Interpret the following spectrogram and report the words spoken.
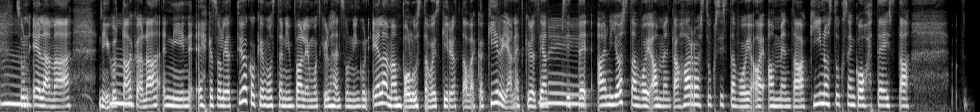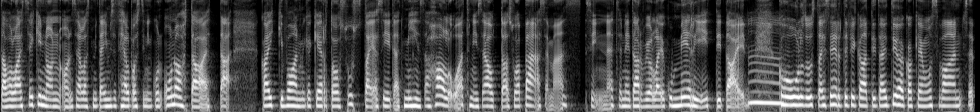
mm. sun elämää niin kuin mm. takana, niin ehkä sulla ei ole työkokemusta niin paljon, mutta kyllähän sun niin kuin elämänpolusta voisi kirjoittaa vaikka kirjan, että kyllä sieltä niin. sitten aina jostain voi ammentaa harrastuksista, voi ammentaa kiinnostuksen kohteista. Tavallaan, että sekin on, on sellaista, mitä ihmiset helposti niin kuin unohtaa, että kaikki vaan, mikä kertoo susta ja siitä, että mihin sä haluat, niin se auttaa sua pääsemään sinne. Että sen ei tarvi olla joku meriitti tai mm. koulutus tai sertifikaatti tai työkokemus, vaan, se,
